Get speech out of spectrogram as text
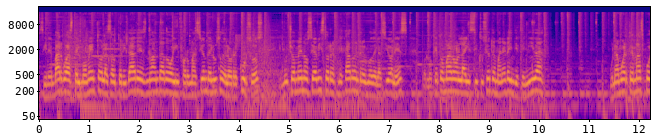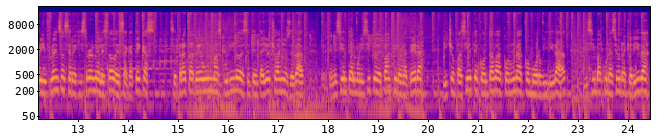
sin embargo, hasta el momento las autoridades no han dado información del uso de los recursos y mucho menos se ha visto reflejado en remodelaciones, por lo que tomaron la institución de manera indefinida. Una muerte más por influenza se registró en el estado de Zacatecas. Se trata de un masculino de 78 años de edad, perteneciente al municipio de Pánfilo Natera. Dicho paciente contaba con una comorbilidad y sin vacunación requerida.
